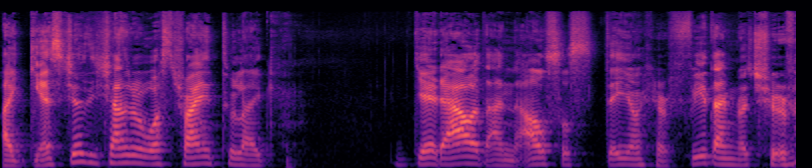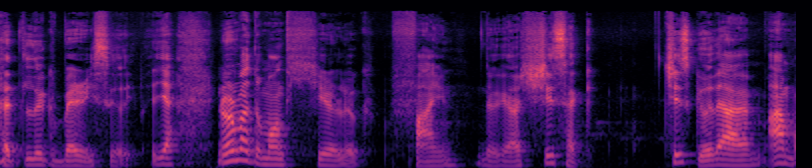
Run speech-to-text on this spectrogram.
I guess Chelsea Chandler was trying to like get out and also stay on her feet. I'm not sure, but look very silly. But yeah, Norma Dumont here look fine. She's like, she's good. I'm, I'm,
